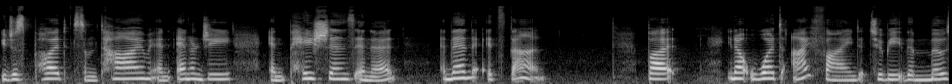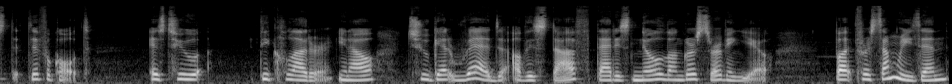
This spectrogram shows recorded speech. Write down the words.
You just put some time and energy and patience in it, and then it's done. But you know, what I find to be the most difficult is to declutter, you know, to get rid of the stuff that is no longer serving you, but for some reason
